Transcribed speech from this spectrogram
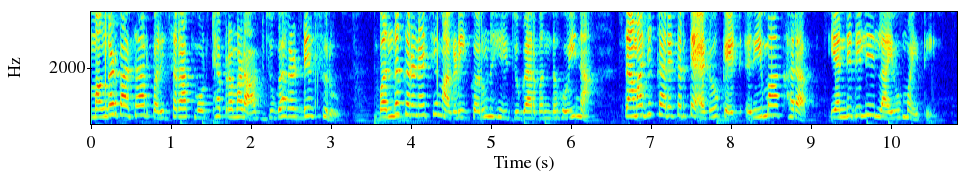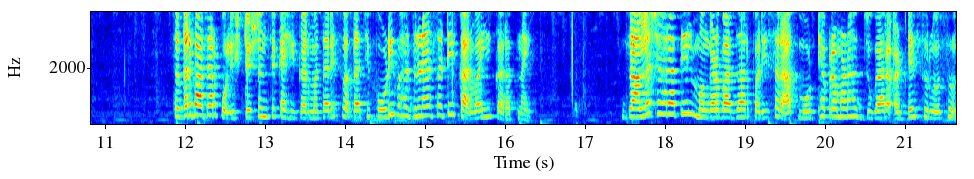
मंगळ बाजार परिसरात मोठ्या प्रमाणात जुगार अड्डे सुरू. बंद करण्याची मागणी करूनही जुगार बंद होईना सामाजिक कार्यकर्ते ॲडव्होकेट रीमा खरात यांनी दिली लाईव्ह माहिती. सदर बाजार पोलीस स्टेशनचे काही कर्मचारी स्वतःची पोळी भाजण्यासाठी कारवाई करत नाहीत. जालना शहरातील मंगळ बाजार परिसरात मोठ्या प्रमाणात जुगार अड्डे सुरू असून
